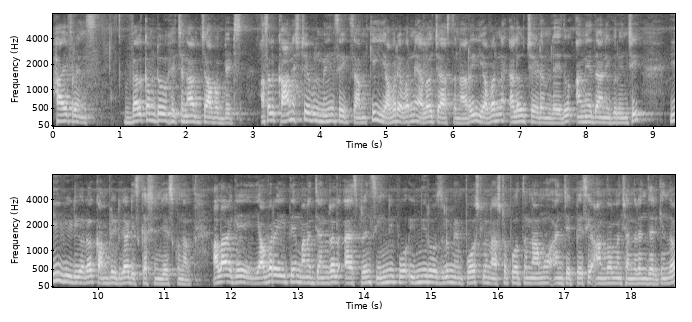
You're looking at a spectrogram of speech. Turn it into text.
Hi friends welcome to HNR job updates అసలు కానిస్టేబుల్ మెయిన్స్ ఎగ్జామ్కి ఎవరెవరిని అలౌ చేస్తున్నారు ఎవరిని అలౌ చేయడం లేదు అనే దాని గురించి ఈ వీడియోలో కంప్లీట్గా డిస్కషన్ చేసుకుందాం. అలాగే ఎవరైతే మన జనరల్ ఆస్పిరెంట్స్ ఇన్ని పో ఇన్ని రోజులు మేము పోస్టులు నష్టపోతున్నాము అని చెప్పేసి ఆందోళన చెందడం జరిగిందో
